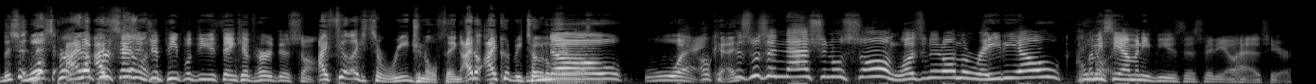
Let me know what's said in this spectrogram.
This is What, this, per, I, what I percentage like- of people do you think have heard this song? I feel like it's a regional thing. I don't. I could be totally wrong. no way. Okay. This was a national song, wasn't it on the radio? Let me see how many views this video has here.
